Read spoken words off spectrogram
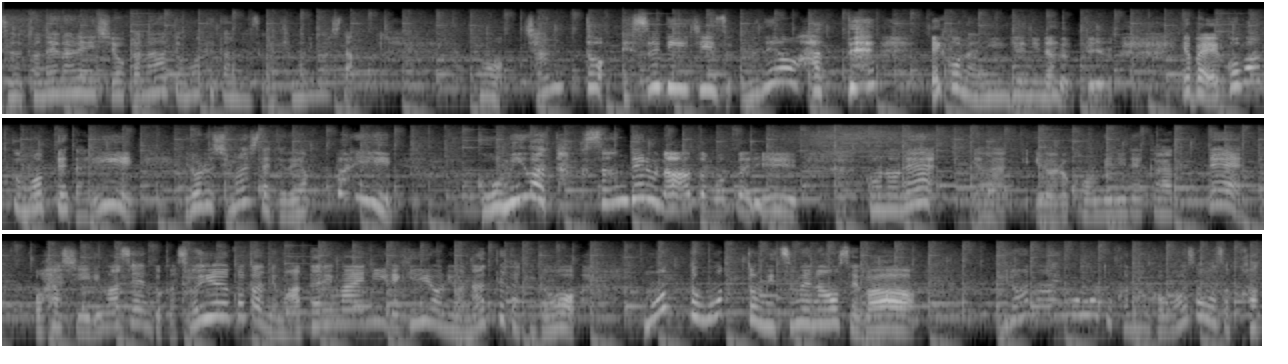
ずっとね何にしようかなって思ってたんですが決まりました。もうちゃんと SDGs 胸を張ってエコな人間になるっていう。やっぱりエコバッグ持ってたりいろいろしましたけどやっぱりゴミはたくさん出るなと思ったりこのねいろいろコンビニで買ってお箸いりませんとかそういうことはでも当たり前にできるようにはなってたけどもっともっと見つめ直せばいらないものとかなんかわざわざ買っ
